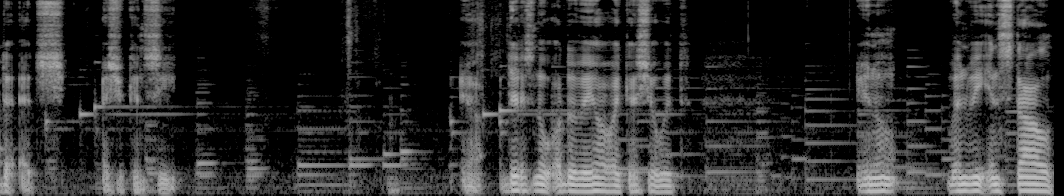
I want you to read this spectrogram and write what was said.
the edge as you can see yeah there is no other way how I can show it. You know when we install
